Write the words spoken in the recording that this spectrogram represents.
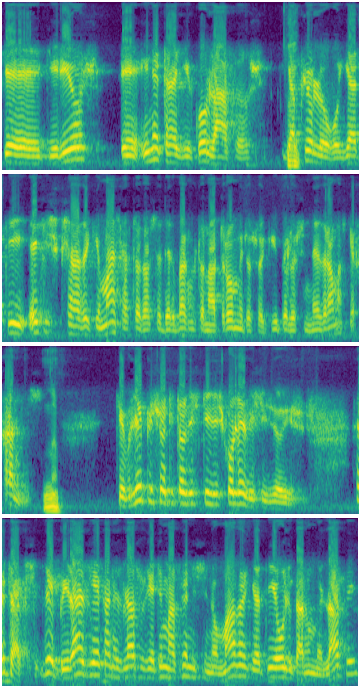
Και κυρίως ε, είναι τραγικό λάθος. Για ποιο λόγο, γιατί έχεις ξαναδοκιμάσει αυτά τα center back με τον Ατρόμητο στο κύπελο στην έδρα μας και χάνεις. Ναι. Και βλέπεις ότι το δυ- τη δυσκολεύεις στη ζωή σου. Εντάξει, δεν πειράζει, έκανες λάθος γιατί μαθαίνεις στην ομάδα, γιατί όλοι κάνουμε λάθη.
